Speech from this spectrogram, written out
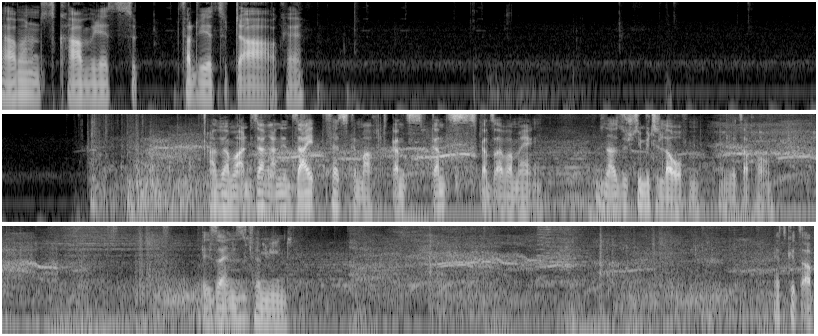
Kam man und es kam wieder zu, fand wieder zu da, okay. Also wir haben die Sachen an den Seiten festgemacht. Ganz, ganz, ganz einfach merken. Wir müssen also durch die Mitte laufen, wenn wir jetzt abhauen. Die Seiten sind vermint. Jetzt geht's ab.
